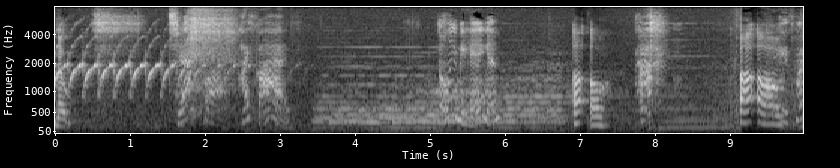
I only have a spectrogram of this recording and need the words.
Nope. Jackpot! High five. Don't leave me hanging. Uh-oh. Ah, Uh-oh. it's my.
